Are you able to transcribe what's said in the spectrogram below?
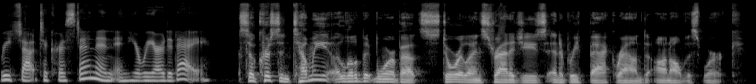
reached out to Kristin, and, and here we are today. So, Kristin, tell me a little bit more about Storyline Strategies and a brief background on all this work.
